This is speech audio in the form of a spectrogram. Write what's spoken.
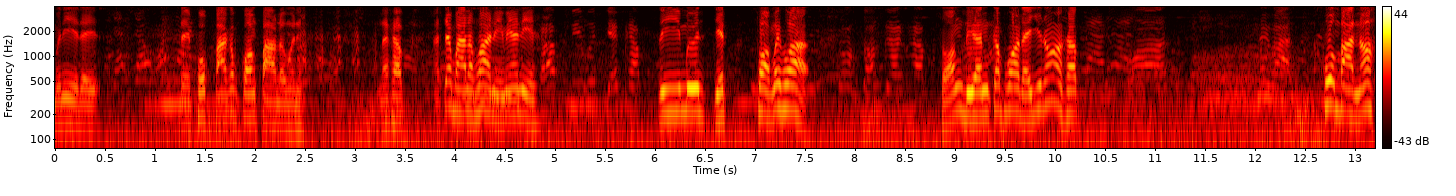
มื่อนี้ได้ได้พบปลากับกองปราบแล้วมื่อนี้นะครับอาจจะบาทละพ่อนี่แม่นี่ครับสี่หมื่นเจ็ดครับสี่หมื่นเจ็ดทองไหม่พ่อช่วงสองเดือนครับสองเดือนก็พอได้อยู่เนาะครับพอให้บ้าน โค้มบ้านเนาะ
